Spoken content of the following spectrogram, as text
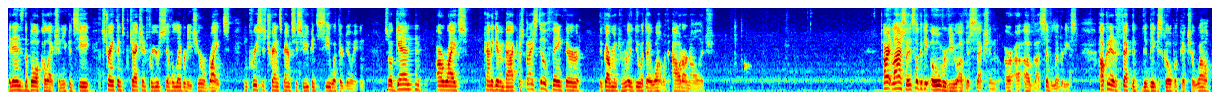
It ends the bulk collection. You can see strengthens protection for your civil liberties, your rights, increases transparency, so you can see what they're doing. So again, our rights kind of given back to us, but I still think they're the government can really do what they want without our knowledge. All right, lastly, let's look at the overview of this section or uh, of uh, civil liberties. How can it affect the, the big scope of picture? Well,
